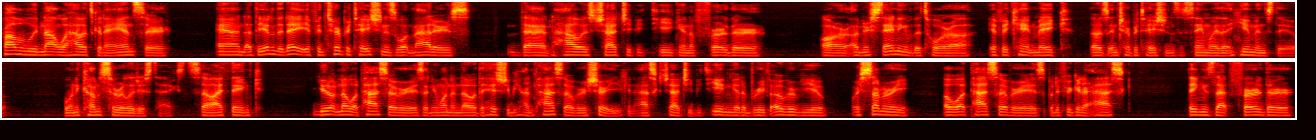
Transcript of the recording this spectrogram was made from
probably not what, how it's going to answer. And at the end of the day, if interpretation is what matters, then how is ChatGPT going to further our understanding of the Torah if it can't make those interpretations the same way that humans do when it comes to religious texts. So I think you don't know what Passover is and you want to know the history behind Passover, sure, you can ask ChatGPT and get a brief overview or summary of what Passover is. But if you're going to ask things that further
